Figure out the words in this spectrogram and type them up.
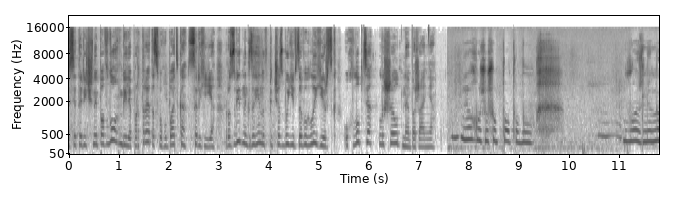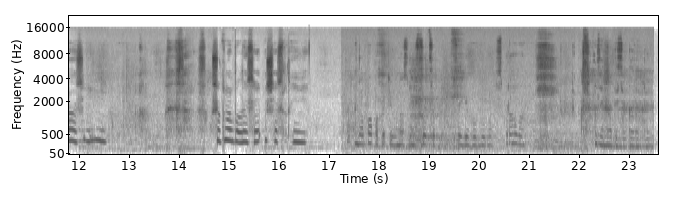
Десятирічний Павло біля портрета свого батька Сергія. Розвідник загинув під час боїв за Вуглегірськ. У хлопця лише одне бажання. Я хочу, щоб папа був возле нас і щоб ми були щасливі. Да, папа хотів у нас ну, все це, це його була справа. Займатися карате.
